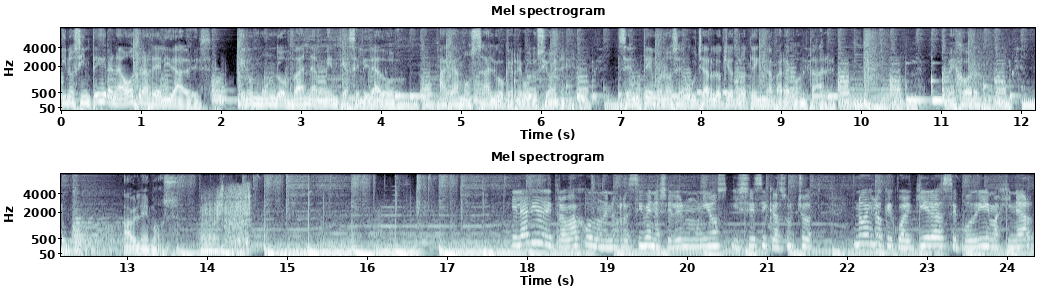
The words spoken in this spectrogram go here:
y nos integran a otras realidades. En un mundo vanamente acelerado, hagamos algo que revolucione. Sentémonos a escuchar lo que otro tenga para contar. Mejor, hablemos. El área de trabajo donde nos reciben Ayelén Muñoz y Jessica Suchot no es lo que cualquiera se podría imaginar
